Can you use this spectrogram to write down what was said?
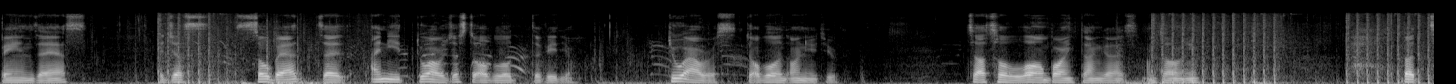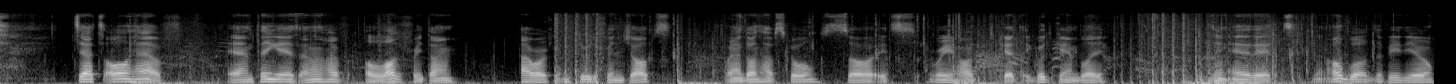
pain in the ass it's just so bad that I need 2 hours just to upload the video. 2 hours to upload on YouTube. That's a long boring time guys, I'm telling you. But that's all I have. And thing is, I don't have a lot of free time. I work in two different jobs when I don't have school, so it's really hard to get a good gameplay, then edit it, then upload the video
